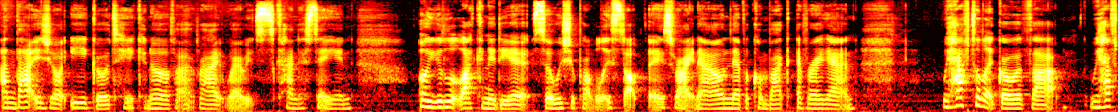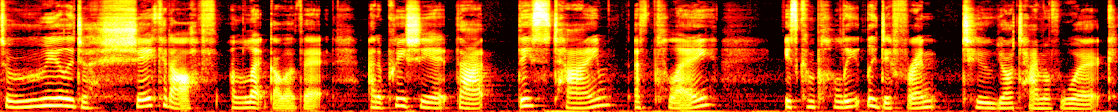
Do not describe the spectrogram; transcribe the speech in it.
And that is your ego taking over, right? Where it's kind of saying, oh, you look like an idiot, so we should probably stop this right now, never come back ever again. We have to let go of that. We have to really just shake it off and let go of it and appreciate that this time of play is completely different to your time of work.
